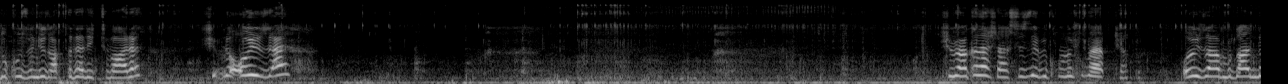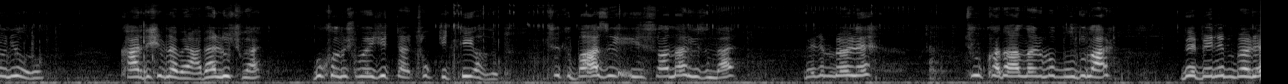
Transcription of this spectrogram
9. dakikadan itibaren. Şimdi o yüzden Şimdi arkadaşlar sizle bir konuşma yapacağım. O yüzden buradan dönüyorum. Kardeşimle beraber lütfen bu konuşmayı cidden çok ciddiye alın. Çünkü bazı insanlar yüzünden benim böyle Türk kanallarımı buldular ve benim böyle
